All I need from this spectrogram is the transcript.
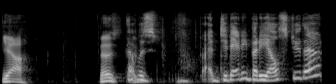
Yeah. Those, That was. uh, Did anybody else do that?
